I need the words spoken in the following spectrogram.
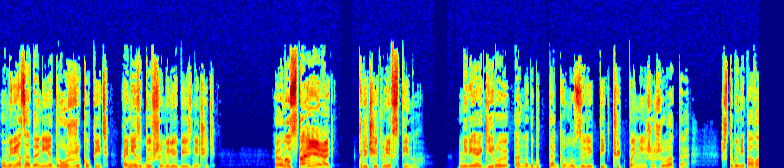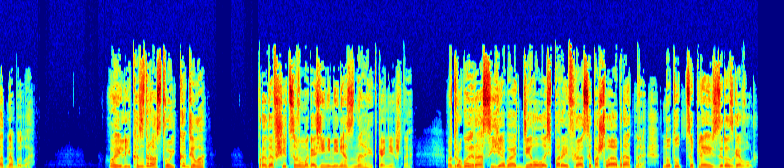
У меня задание дрожжи купить, а не с бывшими любезничать. «А ну стоять!» — кричит мне в спину. Не реагирую, а надо бы так ему залепить чуть пониже живота, чтобы неповадно было. «Ой, Лика, здравствуй, как дела?» Продавщица в магазине меня знает, конечно. В другой раз я бы отделалась парой фраз и пошла обратно, но тут цепляюсь за разговор.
